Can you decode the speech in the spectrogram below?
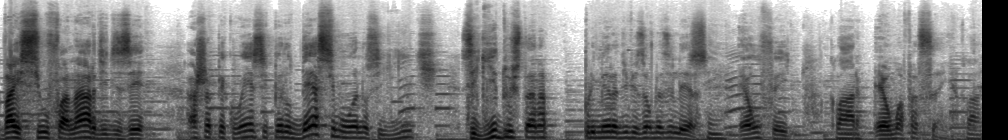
vai se ufanar de dizer, a Chapecoense pelo décimo ano seguinte, seguido está na primeira divisão brasileira. Sim. É um feito. Claro. É uma façanha. Claro.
